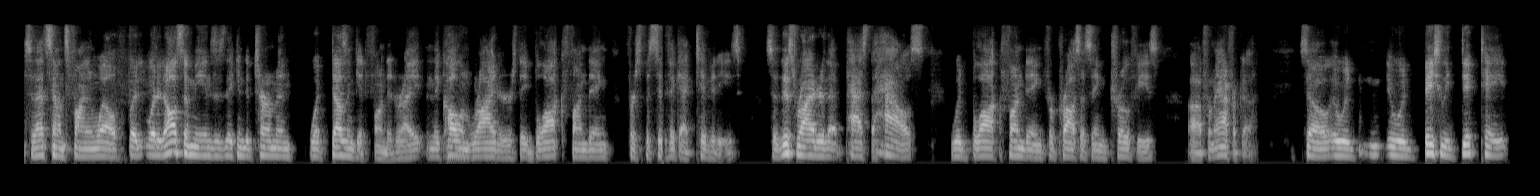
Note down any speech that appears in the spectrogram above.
So that sounds fine and well. But what it also means is they can determine what doesn't get funded, right? And they call them riders. They block funding for specific activities. So this rider that passed the House would block funding for processing trophies uh, from Africa. So it would it would basically dictate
